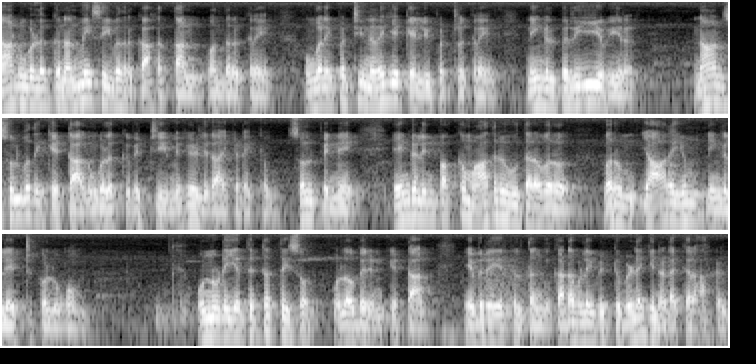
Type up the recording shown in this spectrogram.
நான் உங்களுக்கு நன்மை செய்வதற்காகத்தான் வந்திருக்கிறேன். உங்களை பற்றி நிறைய கேள்விப்பட்டிருக்கிறேன். நீங்கள் பெரிய வீரர். நான் சொல்வதை கேட்டால் உங்களுக்கு வெற்றி மிக எளிதாய் கிடைக்கும். சொல் பெண்ணே எங்களின் பக்கம் ஆதரவு தர வரும் யாரையும் நீங்கள் ஏற்றுக்கொள்வோம் உன்னுடைய திட்டத்தை சொல் உலோபெரின் கேட்டான். எபிரேயர்கள் தங்கள் கடவுளை விட்டு விலகி நடக்கிறார்கள்.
